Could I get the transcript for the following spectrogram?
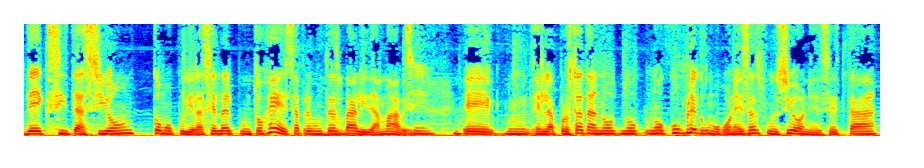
de excitación como pudiera ser la del punto G. Esa pregunta es válida, Mabel. Sí. Eh, mm, la próstata no, no, no cumple como con esas funciones, está,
